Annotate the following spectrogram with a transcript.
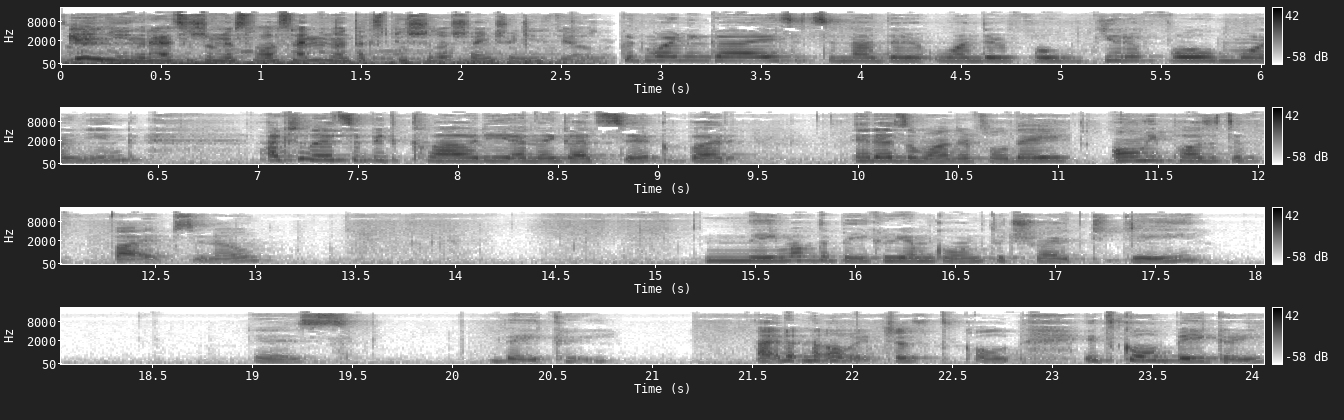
мне не нравится, что у меня с волосами, но я так спешила, что я ничего не сделала. Good morning, guys. It's another wonderful, beautiful morning. Actually, it's a bit cloudy and I got sick, but it is a wonderful day. Only positive vibes, you know? Name of the bakery I'm going to try today is bakery. I don't know, it's just called it's called bakery.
